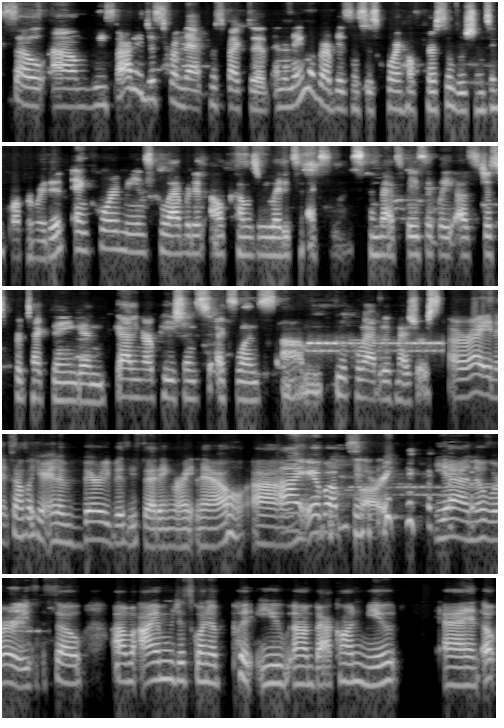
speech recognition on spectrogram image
So um, we started just from that perspective. And the name of our business is Core Healthcare Solutions Incorporated. And Core means collaborative outcomes related to excellence. And that's basically us just protecting and guiding our patients to excellence um, through collaborative measures. All right. And it sounds like you're in a very busy setting right now. Um, I am. I'm sorry. yeah, no worries. So um, I'm just going to put you um, back on mute and oh,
